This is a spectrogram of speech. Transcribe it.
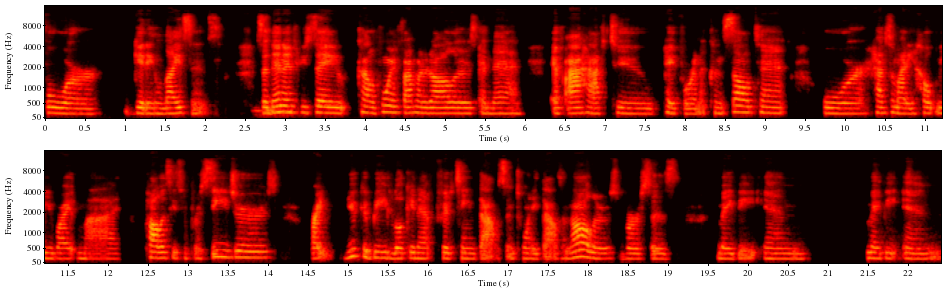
for getting licensed so then if you say California $500 and then if I have to pay for a consultant or have somebody help me write my policies and procedures, right? You could be looking at $15,000, $20,000 versus maybe in maybe in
